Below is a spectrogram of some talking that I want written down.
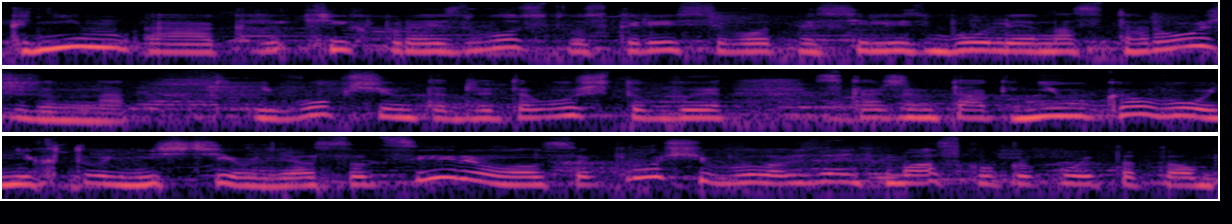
к ним, а, к к их производству, скорее всего, относились более настороженно. И, в общем-то, для того, чтобы, скажем так, ни у кого никто ни с чем не ассоциировался, проще было взять маску какой-то там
